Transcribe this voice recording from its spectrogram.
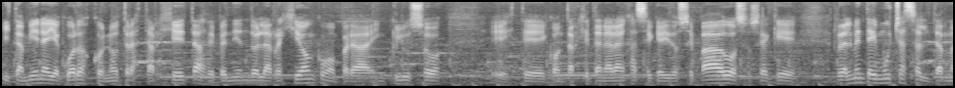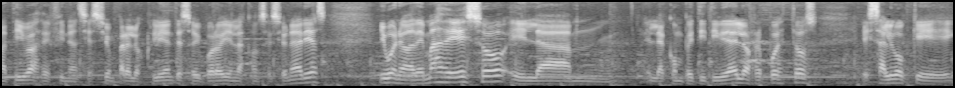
y también hay acuerdos con otras tarjetas dependiendo de la región, como para incluso este, con tarjeta naranja sé que hay 12 pagos, o sea que realmente hay muchas alternativas de financiación para los clientes hoy por hoy en las concesionarias. Y bueno, además de eso, eh, mm, la competitividad de los repuestos es algo que,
